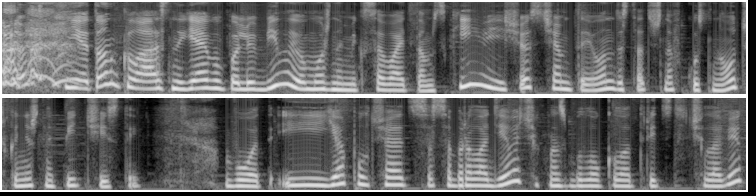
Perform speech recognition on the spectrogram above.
Нет, он классный. Я его полюбила. Его можно миксовать там с киви, еще с чем-то, и он достаточно вкусный. Но лучше, конечно, пить чистый. Вот. И я, получается, собрала девочек, у нас было около 30 человек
